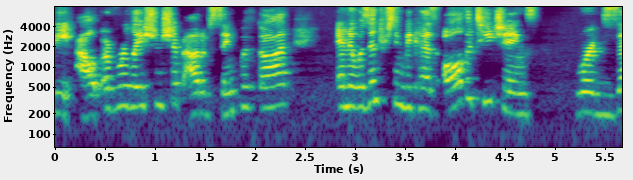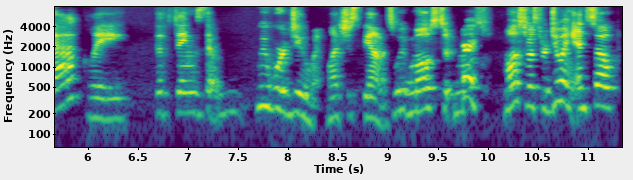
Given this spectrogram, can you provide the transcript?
be out of relationship, out of sync with God. And it was interesting because all the teachings were exactly the things that we were doing. Let's just be honest. We most most most of us were doing. And so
